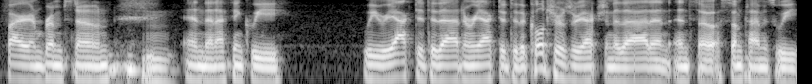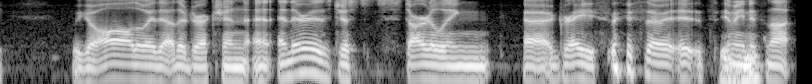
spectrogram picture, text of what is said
fire and brimstone, mm-hmm. and then I think we we reacted to that and reacted to the culture's reaction to that. And and so sometimes we we go all the way the other direction. And and there is just startling uh grace. So it, it's i mean it's not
